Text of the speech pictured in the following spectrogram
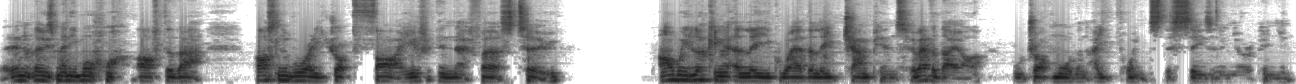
they didn't lose many more after that. Arsenal have already dropped five in their first two. Are we looking at a league where the league champions, whoever they are, will drop more than eight points this season, in your opinion?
